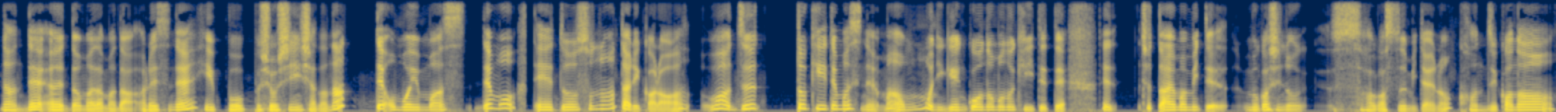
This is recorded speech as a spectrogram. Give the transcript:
なんで、えっ、と、まだまだ、あれですね、ヒップホップ初心者だなって思います。でも、えっ、と、そのあたりからはずっと聞いてますね。まあ、主に現行のもの聞いてて、で、ちょっと合間見て、昔の探すみたいな感じかな。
